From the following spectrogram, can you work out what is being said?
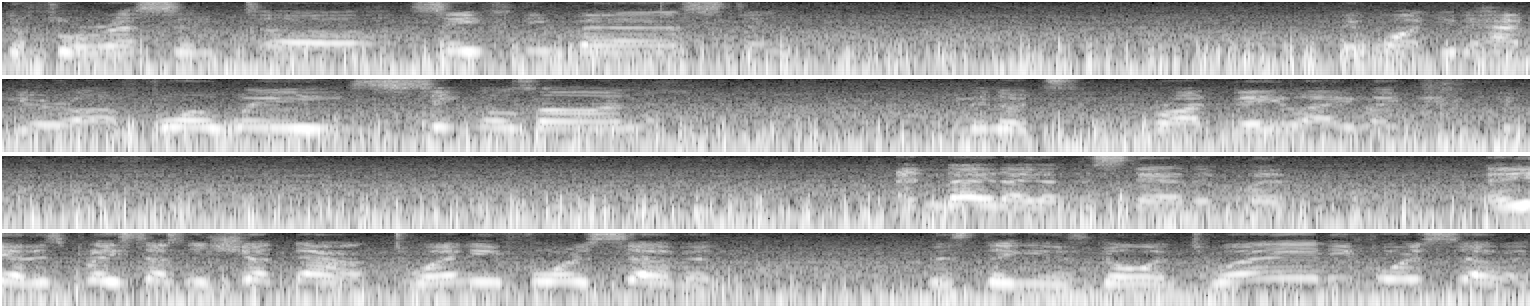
the fluorescent uh, safety vest, and they want you to have your uh, four-way signals on, even though it's broad daylight. Like at night, I understand it, but and yeah, this place doesn't shut down 24/7. This thing is going 24/7.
